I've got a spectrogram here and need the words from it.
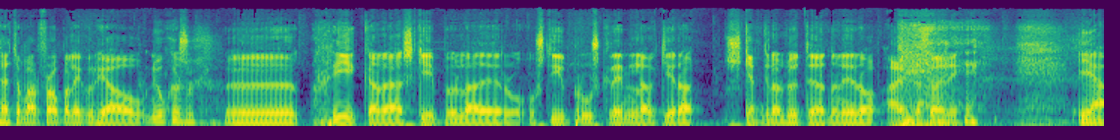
Þetta var frábær leikur hjá Newcastle uh, Ríkalega skipulaðir og, og Steve Bruce greinilega að gera skemmtilega hluti þarna niður á æfingasvæði. Já,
